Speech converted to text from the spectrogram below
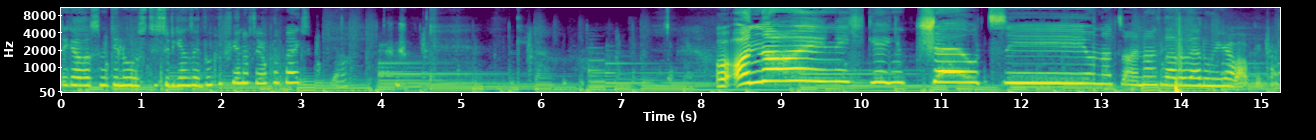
Digga, was ist mit dir los? Ziehst du die ganze Zeit wirklich 84er Plus Bags? Oh, oh nein, nicht gegen Chelsea. 192 Bewertung, ich habe abgekackt.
